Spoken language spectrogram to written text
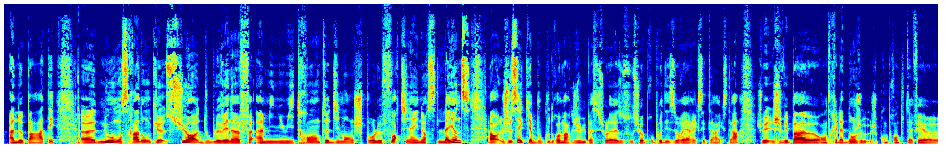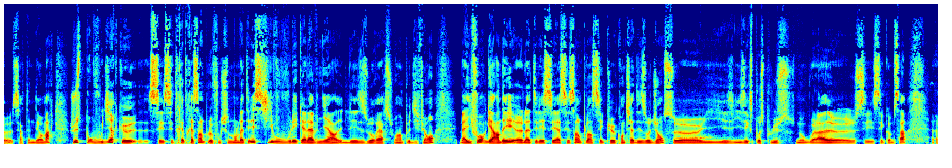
à ne pas rater. Euh, nous, on sera donc sur W9 à minuit 30 dimanche pour le 49ers Lions. Alors, je sais qu'il y a beaucoup de remarques que j'ai vu passer sur les réseaux sociaux à propos des horaires, etc., etc. Je vais, je vais pas euh, rentrer là-dedans. Je, je comprends tout à fait euh, certaines des remarques. Juste pour vous dire que c'est très très simple le fonctionnement de la télé. Si vous voulez qu'à l'avenir les horaires soient un peu différents, bah il faut regarder euh, la télé. C'est assez simple. Hein, c'est que quand il y a des audiences, euh, ils, ils exposent plus. Donc voilà, c'est comme ça.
